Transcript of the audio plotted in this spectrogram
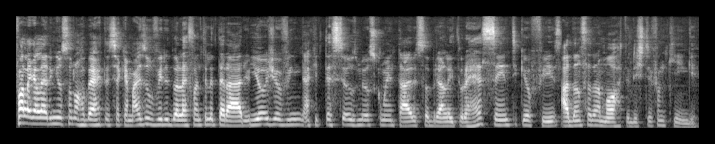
Fala galerinha, eu sou o Norberto, esse aqui é mais um vídeo do Elefante Literário e hoje eu vim aqui tecer os meus comentários sobre a leitura recente que eu fiz, A Dança da Morte, de Stephen King.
